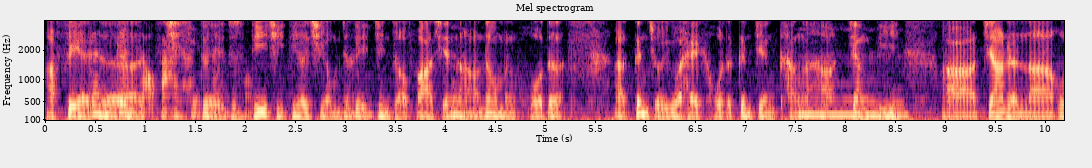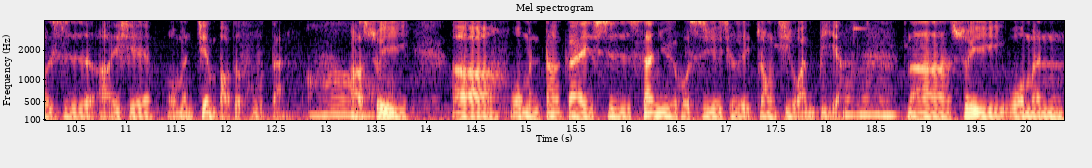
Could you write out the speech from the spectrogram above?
啊肺癌的更，早发现，对，就是第一期、第二期，我们就可以尽早发现了啊，让、嗯、我们活得啊更久以外，还活得更健康啊，哈、嗯，降低啊家人啊或者是啊一些我们健保的负担。哦，啊，所以。呃，我们大概是三月或四月就可以装机完毕啊。那所以我们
